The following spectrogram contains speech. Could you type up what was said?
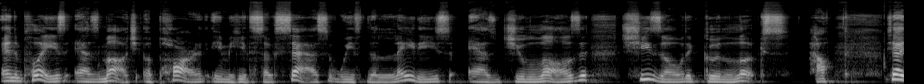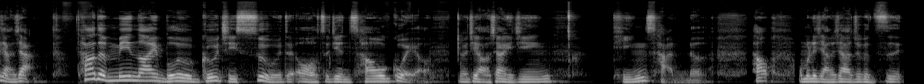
and plays as much a part in his success with the ladies as Jude Law's chiseled good looks。好，现在讲一下。他的 Midnight Blue Gucci suit 哦，这件超贵哦，而且好像已经停产了。好，我们来讲一下这个字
